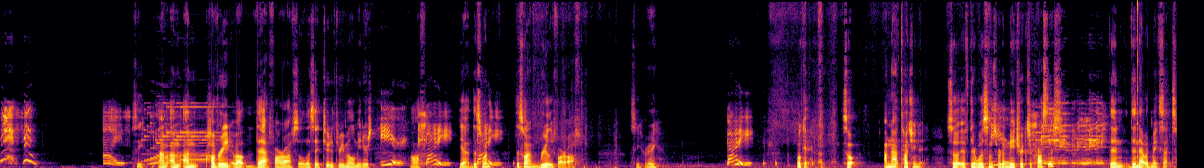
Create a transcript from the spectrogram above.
Eyes. See? I'm, I'm, I'm hovering about that far off. So let's say two to three millimeters. Ear. Off. Body. Yeah, this one. This one I'm really far off. See? Ready? Body. Okay, so I'm not touching it. So if there was some sort of matrix across this, then then that would make sense.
